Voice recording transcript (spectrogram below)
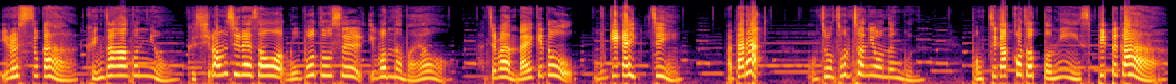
이럴 수가 굉장하군요. 그 실험실에서 로봇 옷을 입었나봐요. 하지만 나에게도 무기가 있지. 받아라! 엄청 천천히 오는군. 덩치가 커졌더니 스피드가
